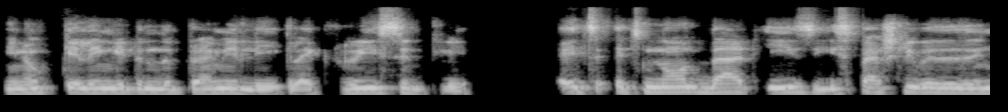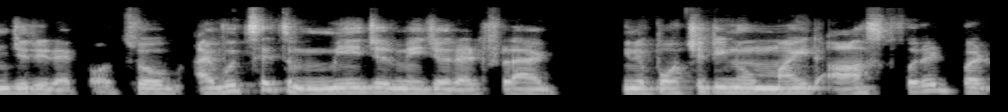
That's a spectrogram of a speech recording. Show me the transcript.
you know, killing it in the Premier League like recently? It's it's not that easy, especially with his injury record. So I would say it's a major, major red flag. You know, Pochettino might ask for it, but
